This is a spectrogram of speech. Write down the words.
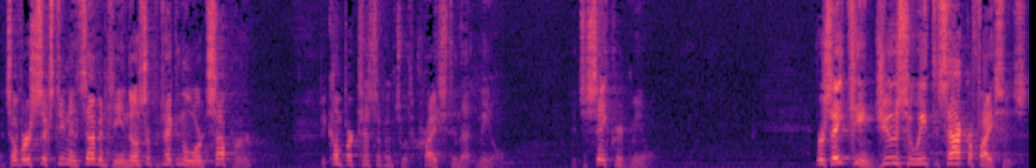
And so, verse 16 and 17, those who partake in the Lord's Supper become participants with Christ in that meal. It's a sacred meal. Verse 18, Jews who eat the sacrifices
